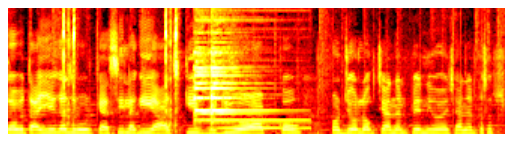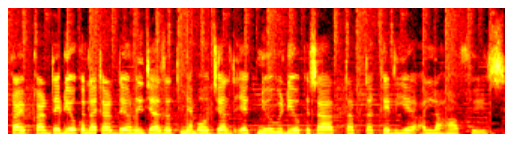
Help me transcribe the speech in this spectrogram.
तो बताइएगा ज़रूर कैसी लगी आज की वीडियो आपको। और जो लोग चैनल पे न्यू है चैनल को सब्सक्राइब कर दे वीडियो को लाइक कर दे और इजाज़त में बहुत जल्द एक न्यू वीडियो के साथ। तब तक के लिए अल्लाह हाफिज़।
